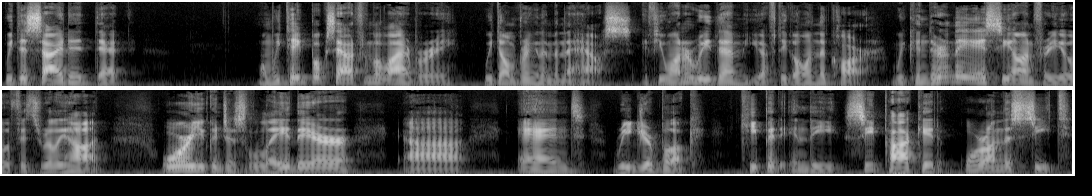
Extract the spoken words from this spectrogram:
we decided that when we take books out from the library, we don't bring them in the house. If you want to read them, you have to go in the car. We can turn the AC on for you if it's really hot, or you can just lay there uh, and read your book. Keep it in the seat pocket or on the seat.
